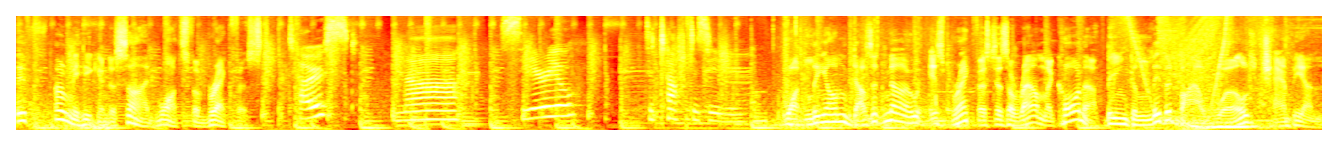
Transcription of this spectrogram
If only he can decide what's for breakfast. Toast? Nah. Cereal? It's a tough decision. What Leon doesn't know is breakfast is around the corner, being delivered by a world champion.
